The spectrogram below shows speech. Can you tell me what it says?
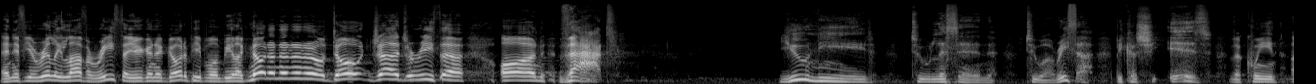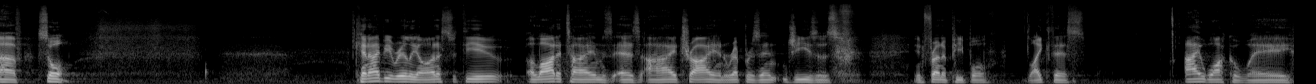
And if you really love Aretha, you're going to go to people and be like, no, no, no, no, no, don't judge Aretha on that. You need to listen to Aretha because she is the queen of soul. Can I be really honest with you? A lot of times, as I try and represent Jesus in front of people like this, I walk away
